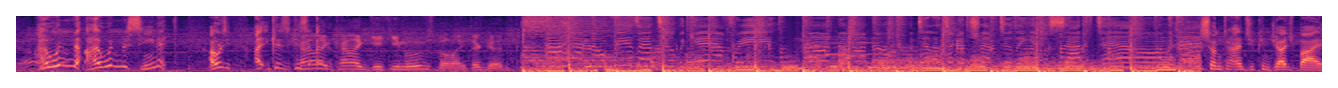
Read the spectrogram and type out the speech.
Yeah. I wouldn't. I wouldn't have seen it. I was because because Kind of like kind of like geeky moves, but like they're good. Sometimes you can judge by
